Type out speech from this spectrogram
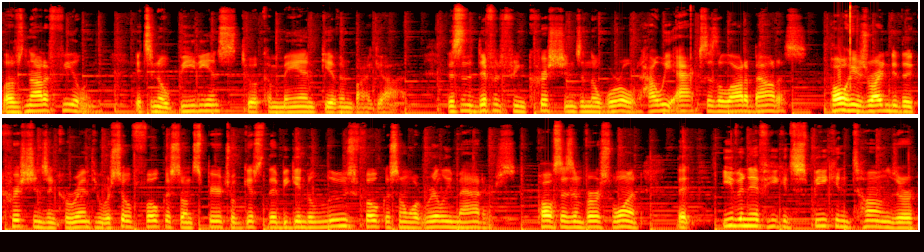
Love's not a feeling, it's an obedience to a command given by God. This is the difference between Christians and the world. How we act says a lot about us. Paul here is writing to the Christians in Corinth who were so focused on spiritual gifts that they begin to lose focus on what really matters. Paul says in verse 1 that even if he could speak in tongues, or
